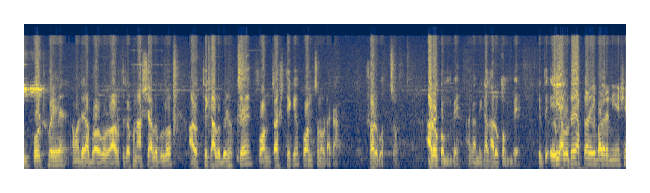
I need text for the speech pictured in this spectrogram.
ইম্পোর্ট হয়ে আমাদের বড় বড় আড়তে যখন আসে আলুগুলো আড়ত থেকে আলু বের হচ্ছে পঞ্চাশ থেকে পঞ্চান্ন টাকা, সর্বোচ্চ। আরও কমবে, আগামীকাল আরও কমবে। কিন্তু এই আলুটাই আপনার এই বাজারে নিয়ে এসে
